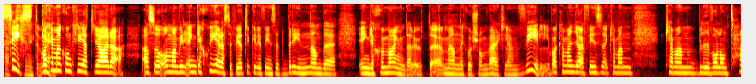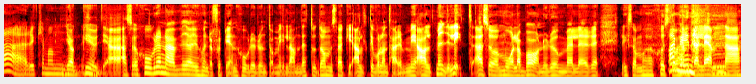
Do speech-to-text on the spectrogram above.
Tack Sist, vad kan man konkret göra? Alltså om man vill engagera sig, för jag tycker det finns ett brinnande engagemang där ute. Människor som verkligen vill. Vad kan man göra? Finns, kan, man, kan man bli volontär? Kan man, Ja liksom- gud ja. Alltså jourerna, vi har ju 141 jourer runt om i landet och de söker ju alltid volontärer med allt möjligt. Alltså måla barnrum eller liksom skjutsa I och mean- hämta, lämna.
